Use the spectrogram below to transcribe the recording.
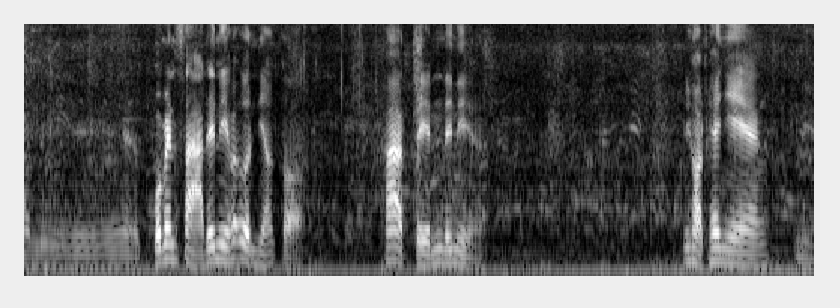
วันนี้ว่าเป็นศาสตร์ได้นี่เขาเอิญยังก่อผ้าเต็นท์ได้นี่มีหอดแพร่แยงนี่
